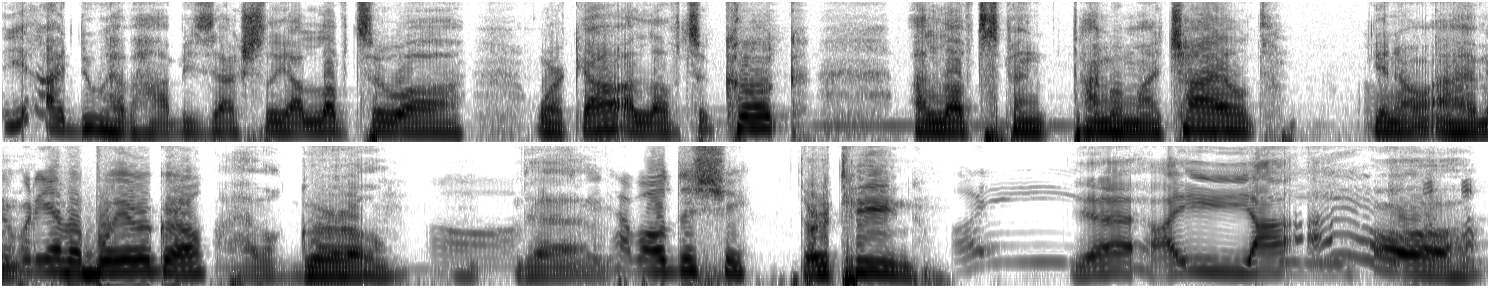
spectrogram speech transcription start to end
yeah, I do have hobbies actually. I love to uh, work out. I love to cook. I love to spend time with my child. You know, I have What do you have, a boy or a girl? I have a girl. Yeah, How old is she? thirteen. Yeah, I, yeah, oh.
